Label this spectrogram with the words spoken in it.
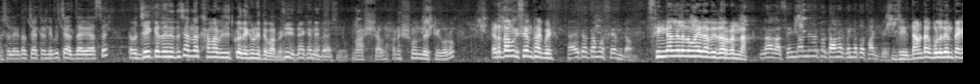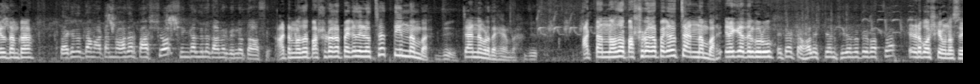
আসলে এটা হচ্ছে একটা নিপিল চার জায়গায় আছে। তারপর যে কেটে নিতেছে আপনার খামার ভিজিট করে দেখে নিতে পারবে। জি দেখে নেবে আসে। মার্শাল্লাহ অনেক সুন্দর একটি গরু। এটার দাম কি সেম থাকবে? হ্যাঁ এটার দামও সেম দাম। সিঙ্গেল নিলে তোমরা এই দাম দিতে পারবেন না। না না সিঙ্গেল নিলে তো দামের ভিন্নতা থাকবে। জি দামটা বলে দিন প্যাকেজ দামটা। প্যাকেজের দাম আটান্ন হাজার পাঁচশো সিঙ্গেল নিলে দামের ভিন্নতা আছে। আটান্ন হাজার পাঁচশো টাকার প্যাকেজ এটা হচ্ছে তিন নাম্বার। জি। চার নাম্বার দেখাই আমরা। জি। আটান্ন হাজার পাঁচশো টাকার প্যাকেজের চার নাম্বার। এটা কি এদের গরু? এটা একটা হলিস্টিয়ান ফিজানতের বাচ্চা। এটা বয়স কেমন আছে?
